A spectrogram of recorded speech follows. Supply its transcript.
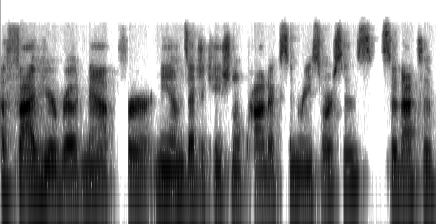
a five year roadmap for NAM's educational products and resources. So that's a,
